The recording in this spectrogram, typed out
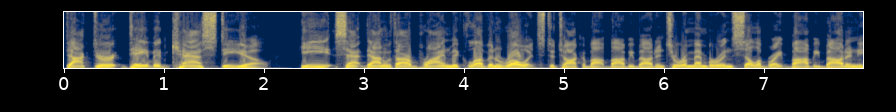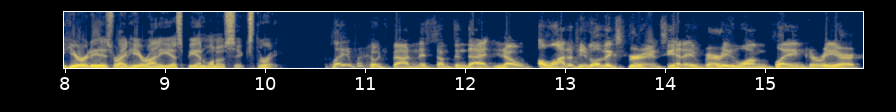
Dr. David Castillo. He sat down with our Brian McLovin Rowitz to talk about Bobby Bowden, to remember and celebrate Bobby Bowden. And here it is right here on ESPN 1063. Playing for Coach Bowden is something that, you know, a lot of people have experienced. He had a very long playing career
